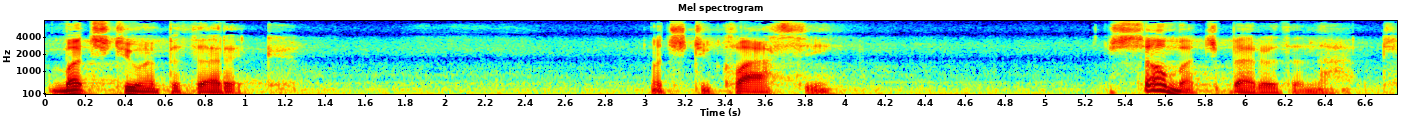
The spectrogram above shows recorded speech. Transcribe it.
much too empathetic, much too classy. You're so much better than that.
